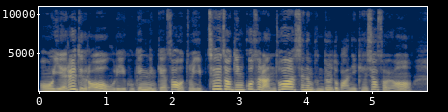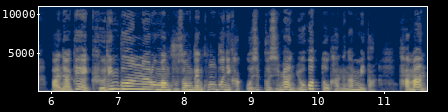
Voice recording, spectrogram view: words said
어, 예를 들어 우리 고객님께서 좀 입체적인 꽃을 안 좋아하시는 분들도 많이 계셔서요. 만약에 그림분으로만 구성된 콩분이 갖고 싶으시면 이것도 가능합니다. 다만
